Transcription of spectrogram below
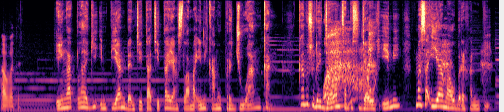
apa tuh Ingat lagi impian dan cita-cita yang selama ini kamu perjuangkan. Kamu sudah jalan sampai sejauh ini, masa ia mau berhenti?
